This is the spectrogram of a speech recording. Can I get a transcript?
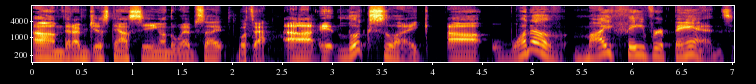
Um, that I'm just now seeing on the website. What's that? Uh, it looks like uh, one of my favorite bands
